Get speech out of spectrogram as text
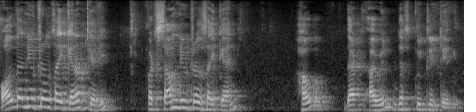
All the neutrons I cannot carry, but some neutrons I can. How? That I will just quickly tell you.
